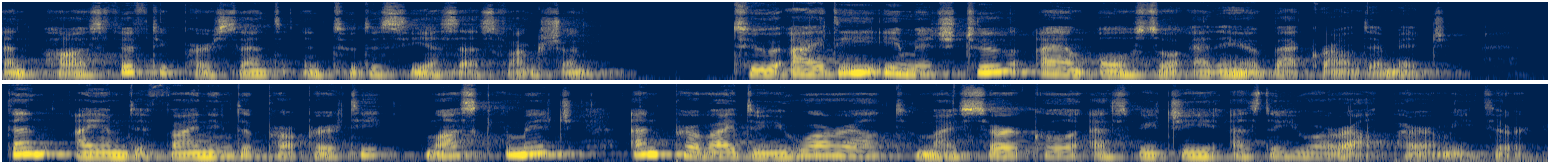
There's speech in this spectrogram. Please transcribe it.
and pass 50% into the CSS function. To ID image 2, I am also adding a background image. Then I am defining the property mask image and provide the URL to my circle SVG as the URL parameter.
